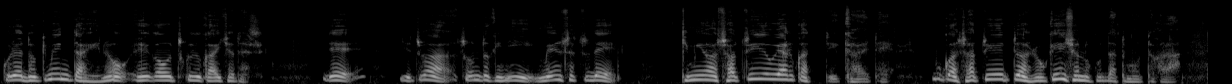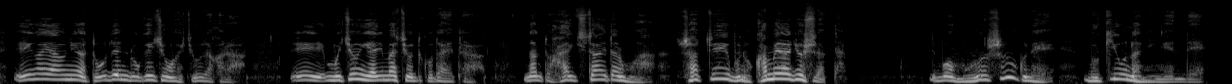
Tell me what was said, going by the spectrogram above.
これはドキュメンタリーの映画を作る会社です。で実はその時に面接で「君は撮影をやるか?」って聞かれて僕は撮影っていうのはロケーションのことだと思ったから映画やるには当然ロケーションが必要だから、えー、もちろんやりますよって答えたらなんと配置されたのが撮影部のカメラ女子だった。で僕はものすごくね不器用な人間で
